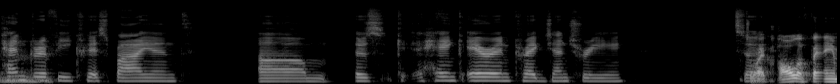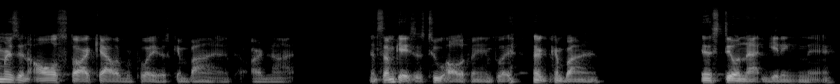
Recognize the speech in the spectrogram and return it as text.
Ken Mm. Griffey, Kris Bryant. Um. There's K- Hank Aaron, Craig Gentry. So, So, like Hall of Famers and All Star caliber players combined are not. In some cases, two Hall of Fame players combined, and still not getting there.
